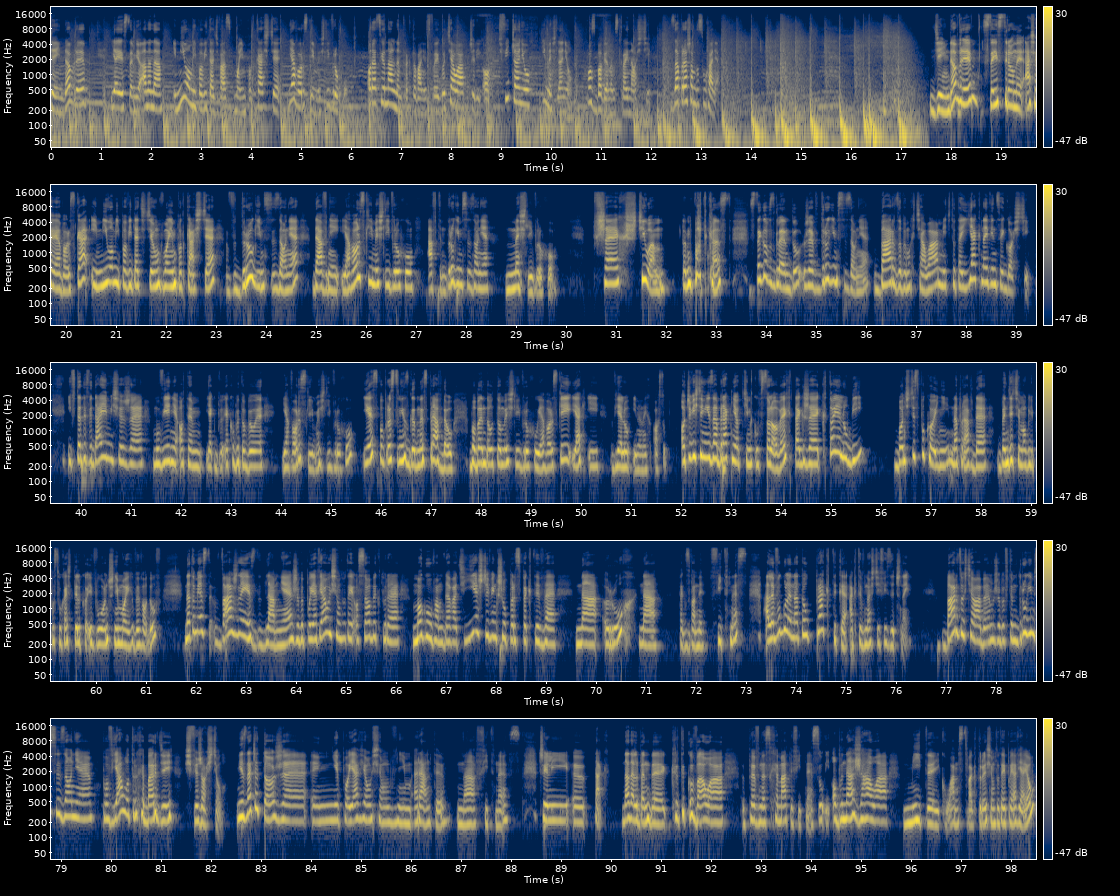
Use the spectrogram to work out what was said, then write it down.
Dzień dobry, ja jestem Joanna i miło mi powitać Was w moim podcaście Jaworskiej Myśli w Ruchu o racjonalnym traktowaniu swojego ciała, czyli o ćwiczeniu i myśleniu pozbawionym skrajności. Zapraszam do słuchania. Dzień dobry, z tej strony Asia Jaworska i miło mi powitać Cię w moim podcaście w drugim sezonie, dawniej Jaworskiej Myśli w Ruchu, a w tym drugim sezonie Myśli w Ruchu. Przechrzciłam ten podcast z tego względu, że w drugim sezonie bardzo bym chciała mieć tutaj jak najwięcej gości. I wtedy wydaje mi się, że mówienie o tym, jakby, jakoby to były jaworskiej myśli w ruchu, jest po prostu niezgodne z prawdą, bo będą to myśli w ruchu jaworskiej, jak i wielu innych osób. Oczywiście nie zabraknie odcinków solowych, także kto je lubi, bądźcie spokojni, naprawdę będziecie mogli posłuchać tylko i wyłącznie moich wywodów. Natomiast ważne jest dla mnie, żeby pojawiały się tutaj osoby, które mogą Wam dawać jeszcze większą perspektywę na ruch, na tak zwany fitness, ale w ogóle na tą praktykę aktywności fizycznej. Bardzo chciałabym, żeby w tym drugim sezonie powiało trochę bardziej świeżością. Nie znaczy to, że y, nie pojawią się w nim ranty na fitness, czyli y, tak, nadal będę krytykowała pewne schematy fitnessu i obnażała mity i kłamstwa, które się tutaj pojawiają,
